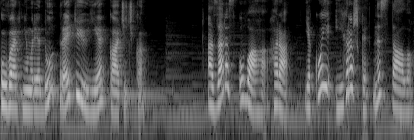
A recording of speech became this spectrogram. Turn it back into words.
У верхньому ряду третьою є качечка. А зараз увага, гра, якої іграшки не стало.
